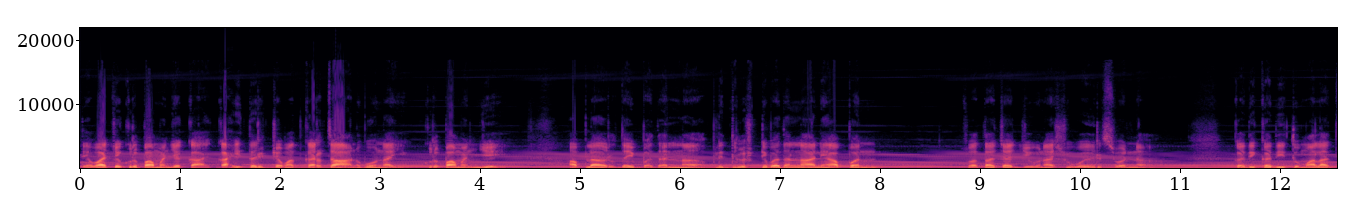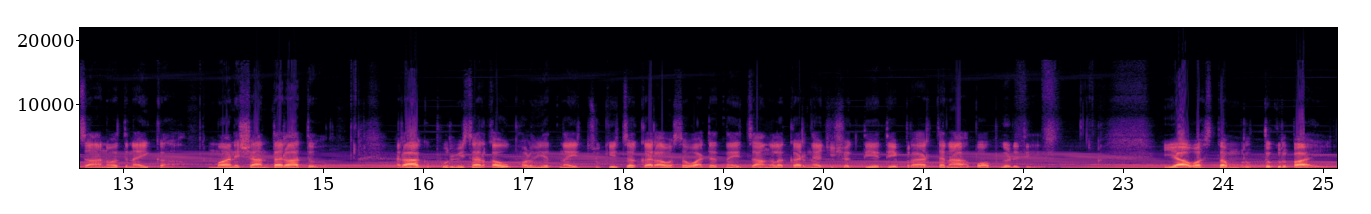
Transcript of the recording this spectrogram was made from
देवाची कृपा म्हणजे काय? काहीतरी चमत्काराचा अनुभव नाही. कृपा म्हणजे आपलं हृदय बदलणं आपली दृष्टी बदलणं आणि आपण स्वतःच्या जीवनाशी वैर सोडणं कधी कधी तुम्हाला जाणवत नाही का? मन शांत राहतं. राग पूर्वीसारखा उफाळून येत नाही. चुकीचं करावंसं वाटत नाही. चांगलं करण्याची शक्ती येते. प्रार्थना आपोआप घडते. ही अवस्था मृत्यूकृपा आहे.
